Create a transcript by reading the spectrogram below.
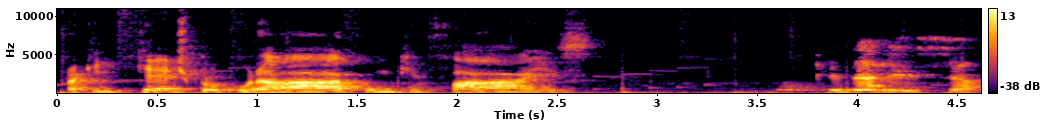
para quem quer te procurar, como que faz. Que delícia.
